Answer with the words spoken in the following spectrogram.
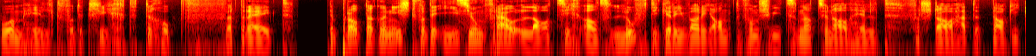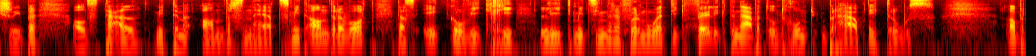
die am Held der Geschichte den Kopf verdreht. Der Protagonist von der Eisjungfrau lässt sich als luftigere Variante vom Schweizer Nationalheld verstehen, hat der Tagi geschrieben, als Tell mit dem andersen Herz. Mit anderen Worten, das Eco-Wiki liegt mit seiner Vermutung völlig daneben und kommt überhaupt nicht raus. Aber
